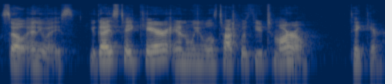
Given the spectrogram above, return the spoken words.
So anyways, you guys take care and we will talk with you tomorrow. Take care.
